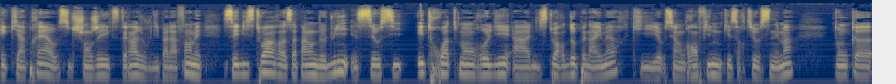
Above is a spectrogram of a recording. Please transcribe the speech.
et qui après a aussi changé, etc. Je vous dis pas la fin, mais c'est l'histoire, ça parle de lui et c'est aussi étroitement relié à l'histoire d'Oppenheimer, qui est aussi un grand film qui est sorti au cinéma. Donc euh,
